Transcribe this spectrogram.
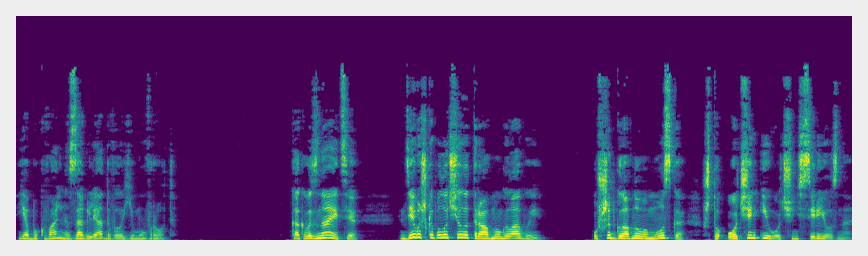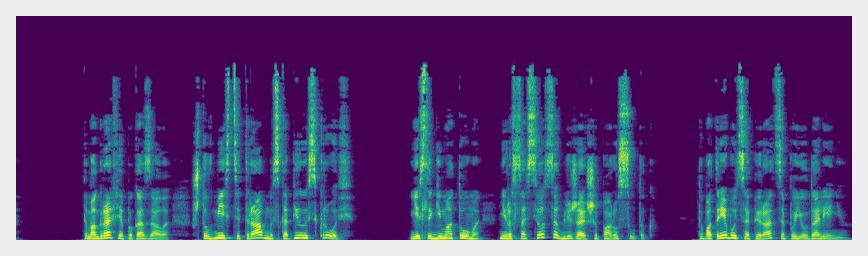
Я буквально заглядывала ему в рот. Как вы знаете, девушка получила травму головы. Ушиб головного мозга, что очень и очень серьезно. Томография показала, что в месте травмы скопилась кровь. Если гематома не рассосется в ближайшие пару суток, то потребуется операция по ее удалению.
